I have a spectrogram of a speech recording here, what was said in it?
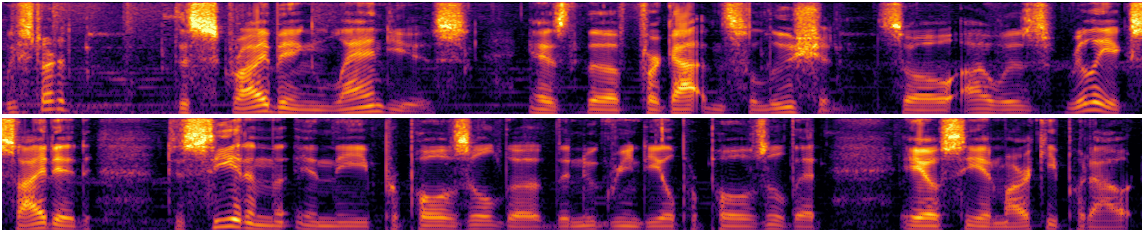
We started describing land use as the forgotten solution. So I was really excited to see it in the in the proposal, the the new Green Deal proposal that AOC and Markey put out,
